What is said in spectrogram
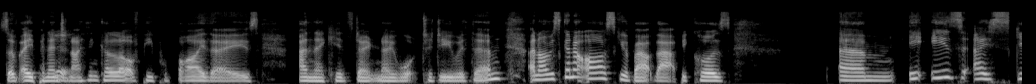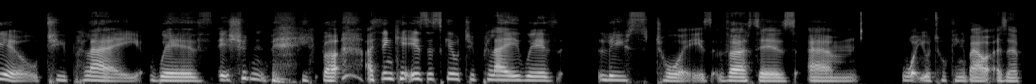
sort of open ended. Yeah. I think a lot of people buy those and their kids don't know what to do with them. And I was going to ask you about that because um, it is a skill to play with. It shouldn't be, but I think it is a skill to play with loose toys versus um, what you're talking about as a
